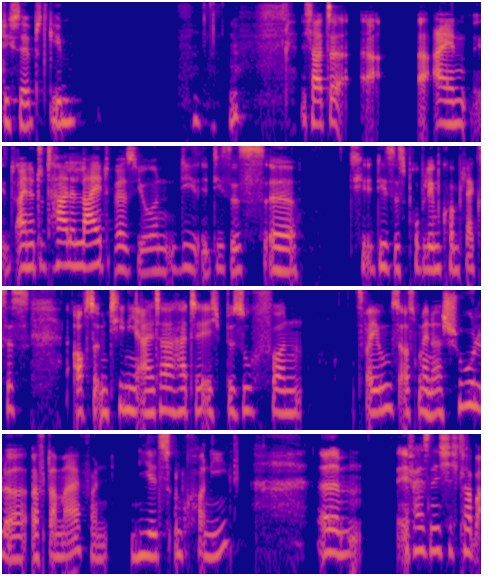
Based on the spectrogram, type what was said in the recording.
dich selbst geben. Ich hatte äh, ein, eine totale Light-Version die, dieses äh, dieses Problemkomplexes. Auch so im Teenie-Alter hatte ich Besuch von zwei Jungs aus meiner Schule öfter mal, von Nils und Conny. Ähm, ich weiß nicht, ich glaube,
